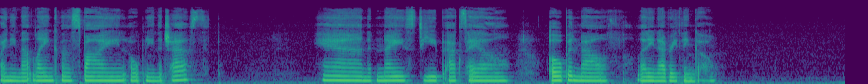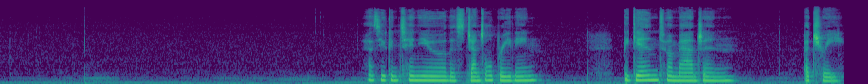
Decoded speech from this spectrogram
finding that length in the spine, opening the chest. And a nice deep exhale, open mouth, letting everything go. As you continue this gentle breathing, begin to imagine a tree.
